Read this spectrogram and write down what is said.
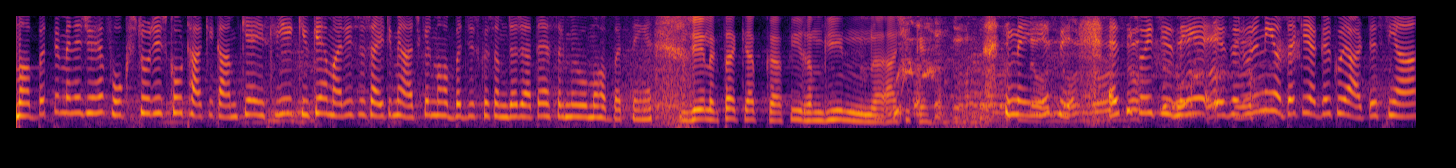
मोहब्बत पे मैंने जो है फोक स्टोरीज़ को उठा के काम किया इसलिए क्योंकि हमारी सोसाइटी में आजकल मोहब्बत जिसको समझा जाता है असल में वो मोहब्बत नहीं है। मुझे लगता है कि आप काफ़ी गमगीन आशिक हैं। नहीं ऐसी ऐसी कोई चीज़ नहीं है। ज़रूरी नहीं होता कि अगर कोई आर्टिस्ट या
